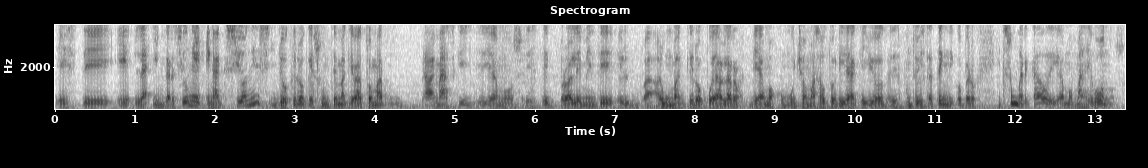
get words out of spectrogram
Este, eh, la inversión en, acciones yo creo que es un tema que va a tomar además que, digamos, este, probablemente algún banquero pueda hablar, digamos, con mucho más autoridad que yo desde el punto de vista técnico, pero este es un mercado, digamos, más de bonos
